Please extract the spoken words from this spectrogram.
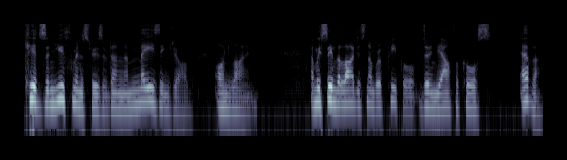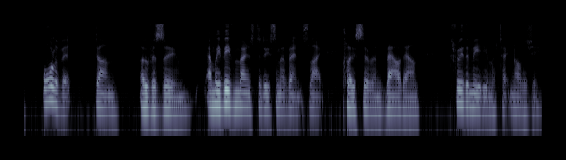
Kids and youth ministries have done an amazing job online. And we've seen the largest number of people doing the Alpha course ever, all of it done over Zoom. And we've even managed to do some events like Closer and Bow Down through the medium of technology.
